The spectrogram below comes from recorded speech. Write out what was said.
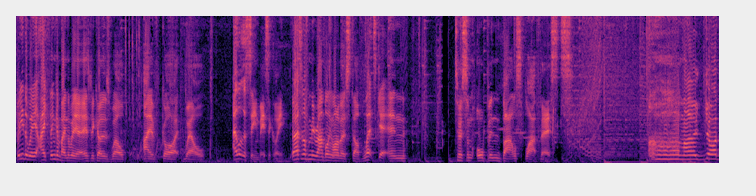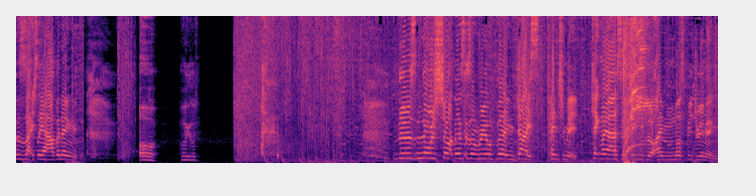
But either way, I think I'm fine the way it is because, well, I've got, well, I look the same, basically. But that's enough of me rambling on about stuff. Let's get in to some open battle splatfests. Oh my god, this is actually happening! Oh, oh my god. There's no shot this is a real thing! Guys, pinch me! Kick my ass the ether! I must be dreaming!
